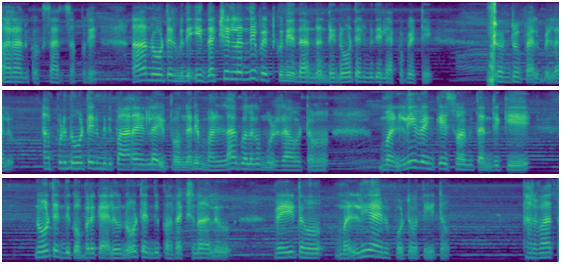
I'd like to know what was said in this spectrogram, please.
వారానికి ఒకసారి చప్పునే. ఆ నూట ఎనిమిది ఈ దక్షిణలన్నీ పెట్టుకునేదాన్నండి. నూట ఎనిమిది లెక్క పెట్టి రెండు రూపాయల బిళ్ళలు. అప్పుడు నూట ఎనిమిది పారాయణలు అయిపోగానే మళ్ళా గొలగముడి రావటం మళ్ళీ వెంకటేశ్వామి తండ్రికి నూట ఎనిమిది కొబ్బరికాయలు నూట ఎనిమిది ప్రదక్షిణాలు వేయటం మళ్ళీ ఆయన ఫోటో తీయటం. తర్వాత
